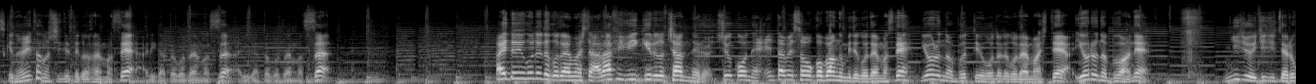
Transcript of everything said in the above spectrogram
好きなように楽しんでてくださいませ。ありがとうございます。ありがとうございます。はい、ということでございまして、アラフィフィギルドチャンネル、中高年エンタメ倉庫番組でございますね。夜の部っていうことでございまして、夜の部はね、21時05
